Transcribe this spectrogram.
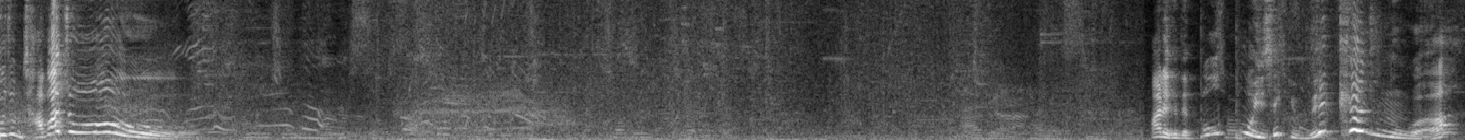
이거 좀 잡아줘 아니 근데 뽀뽀 이 새끼 왜 이렇게 안 죽는 거야?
